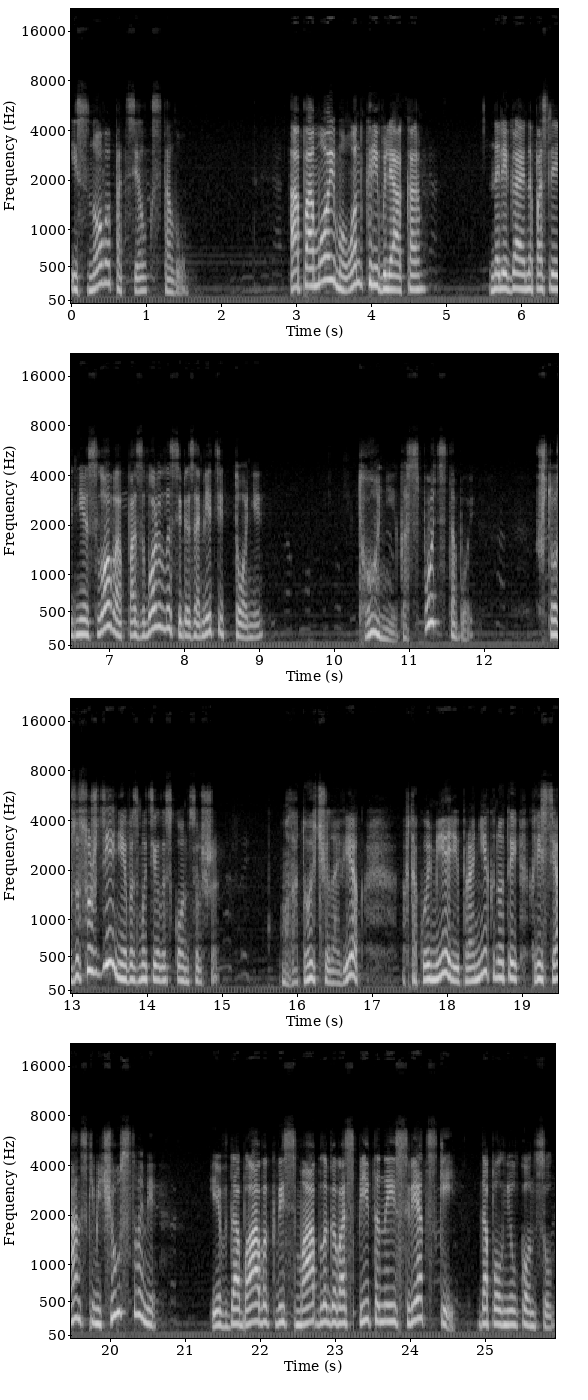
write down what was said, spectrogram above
и снова подсел к столу. «А, по-моему, он кривляка», — налегая на последнее слово, позволила себе заметить Тони. «Тони, Господь с тобой! Что за суждение?» — возмутилась консульша. «Молодой человек, в такой мере проникнутый христианскими чувствами и вдобавок весьма благовоспитанный и светский», — дополнил консул.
